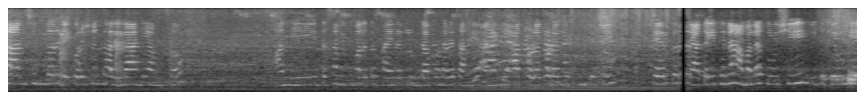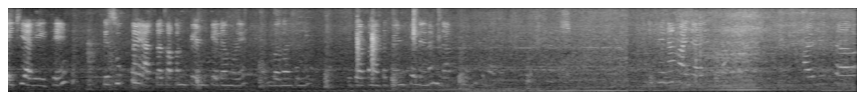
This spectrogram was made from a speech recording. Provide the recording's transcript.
छान सुंदर डेकोरेशन झालेलं आहे आमचं. आणि तसा मी तुम्हाला तर फायनल लुक दाखवणारच आहे. आणि मी हा थोडा थोडा तुमच्याशी शेअर आता इथे ना आम्हाला तुळशी इथे ठेवून घ्यायची आहे इथे. ते सुकत आहे आताच आपण पेंट केल्यामुळे. बघा तुम्ही. इथे आपण आता पेंट केले ना मी दाखवलं तुम्हाला. इथे ना माझ्या हळदीचं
